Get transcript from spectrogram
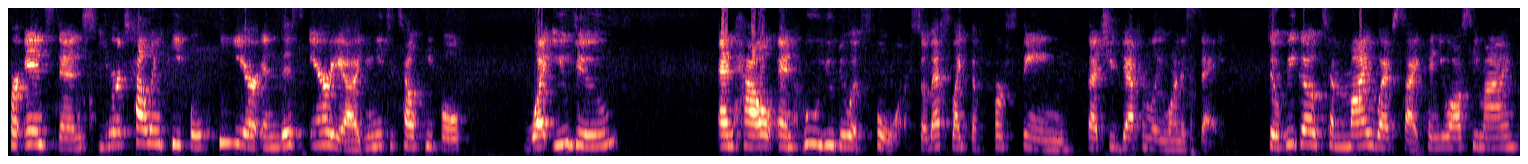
for instance, you're telling people here in this area, you need to tell people what you do and how and who you do it for. So that's like the first thing that you definitely want to say. So if we go to my website, can you all see mine?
